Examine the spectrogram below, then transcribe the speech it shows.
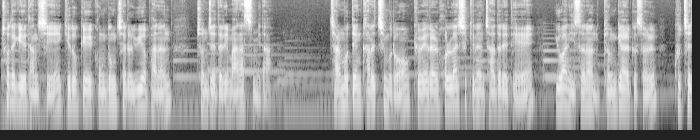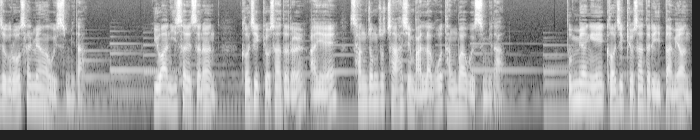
초대교회 당시 기독교의 공동체를 위협하는 존재들이 많았습니다. 잘못된 가르침으로 교회를 혼란시키는 자들에 대해 요한 2서는 경계할 것을 구체적으로 설명하고 있습니다. 요한 2서에서는 거짓 교사들을 아예 상종조차 하지 말라고 당부하고 있습니다. 분명히 거짓 교사들이 있다면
